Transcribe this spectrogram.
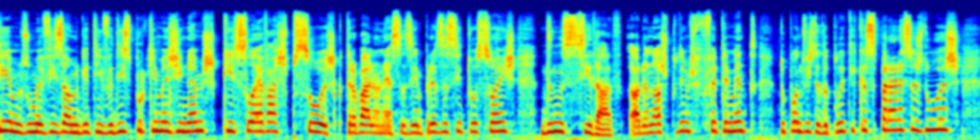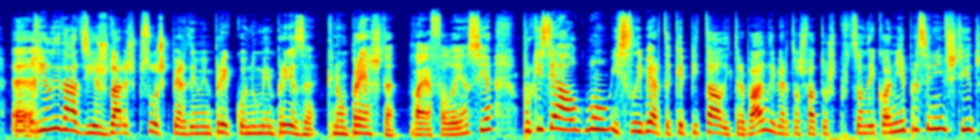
temos uma visão negativa disso porque imaginamos que isso leva as pessoas que trabalham nessas empresas a situações de necessidade. Ora, nós podemos perfeitamente, do ponto de vista da política, separar essas duas uh, realidades e ajudar as pessoas que perdem o emprego quando uma empresa que não presta vai à falência, porque isso é algo bom. Isso liberta capital e trabalho, liberta os fatores de produção da economia para serem investidos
